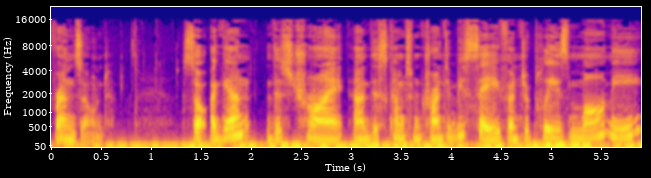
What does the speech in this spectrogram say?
friend zoned. So again, this try uh, this comes from trying to be safe and to please mommy.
